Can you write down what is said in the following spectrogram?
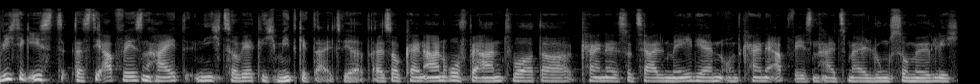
Wichtig ist, dass die Abwesenheit nicht so wirklich mitgeteilt wird. Also kein Anrufbeantworter, keine sozialen Medien und keine Abwesenheitsmeldung so möglich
